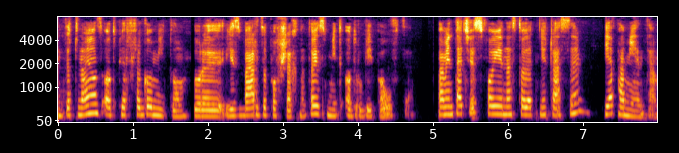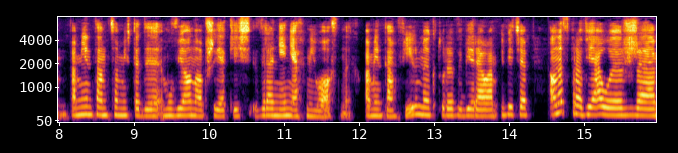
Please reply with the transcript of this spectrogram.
Więc zaczynając od pierwszego mitu, który jest bardzo powszechny, to jest mit o drugiej połówce. Pamiętacie swoje nastoletnie czasy? Ja pamiętam. Pamiętam, co mi wtedy mówiono przy jakichś zranieniach miłosnych. Pamiętam filmy, które wybierałam i wiecie, one sprawiały, że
